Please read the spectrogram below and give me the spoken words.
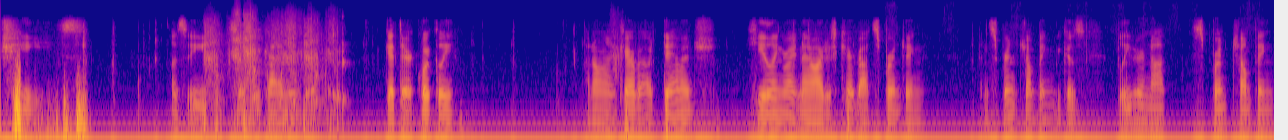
jeez. Let's eat since we kind of need to get there quickly. I don't really care about damage, healing right now. I just care about sprinting and sprint jumping because, believe it or not, sprint jumping,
